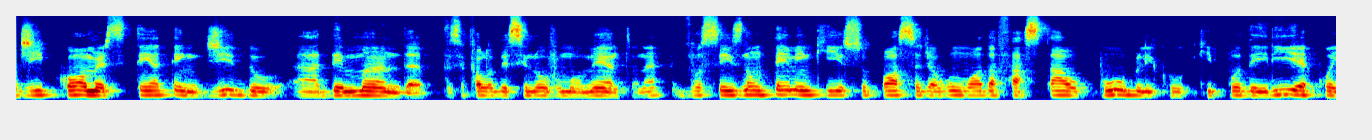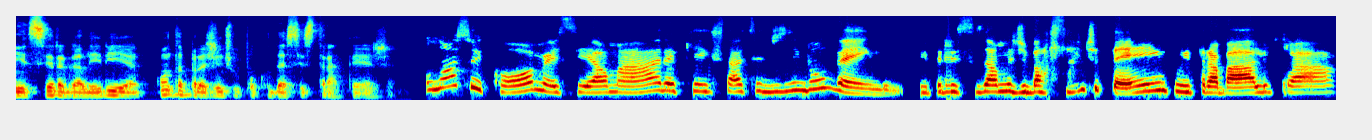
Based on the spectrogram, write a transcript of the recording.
de e-commerce tem atendido a demanda? Você falou desse novo momento, né? Vocês não temem que isso possa, de algum modo, afastar o público que poderia conhecer a galeria? Conta para a gente um pouco dessa estratégia. O nosso e-commerce é uma área que está se desenvolvendo e precisamos de bastante tempo e trabalho para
